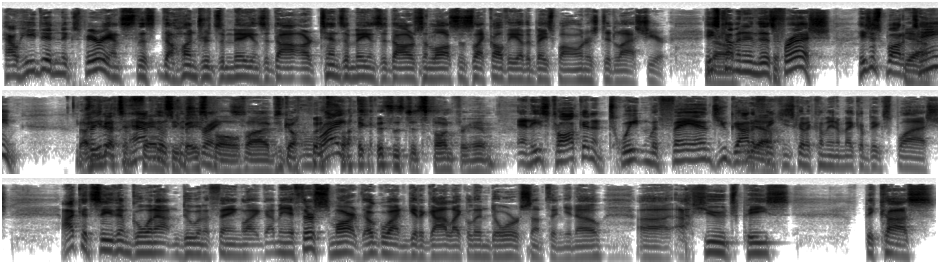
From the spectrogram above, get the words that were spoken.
How he didn't experience this, the hundreds of millions of dollars or tens of millions of dollars in losses like all the other baseball owners did last year. He's No. coming into this fresh. He just bought a Yeah. team. No, So he got some doesn't have those baseball vibes going. Right. like, this is just fun for him. and he's talking and tweeting with fans. You got to Yeah. think he's going to come in and make a big splash. I could see them going out and doing a thing like, I mean, if they're smart, they'll go out and get a guy like Lindor or something, you know, uh, a huge piece because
